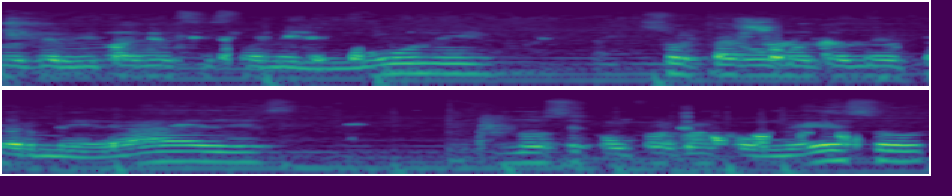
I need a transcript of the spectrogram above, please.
nos debilitan el sistema inmune, sueltan un montón de enfermedades, no se conforman con eso,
